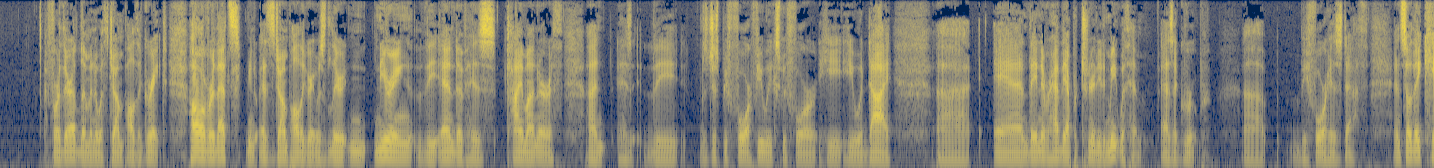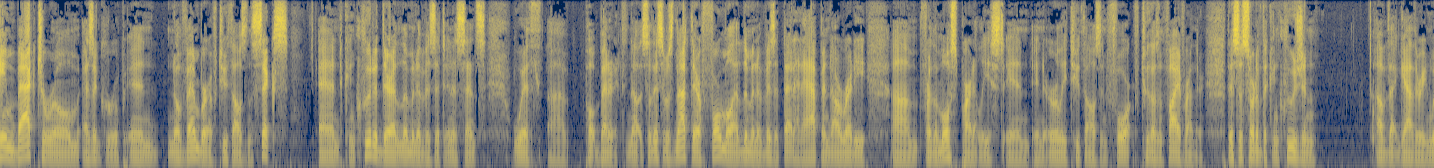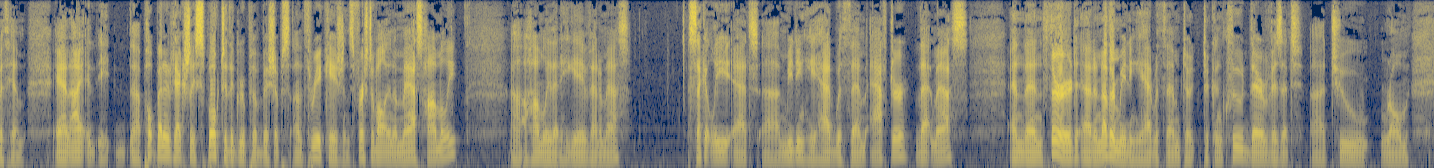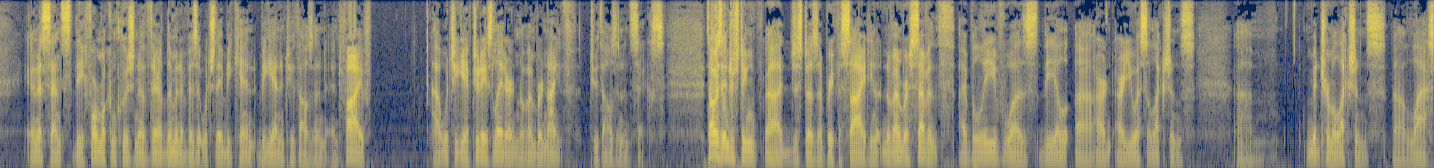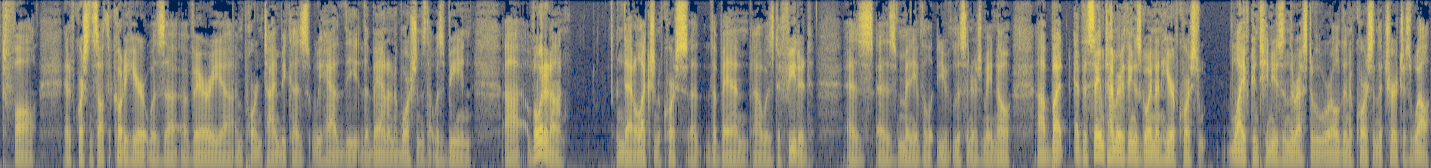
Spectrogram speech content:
for their limina with John Paul the Great. However, that's you know as John Paul the Great was le- nearing the end of his time on Earth, and his the was just before a few weeks before he he would die, uh, and they never had the opportunity to meet with him as a group. Uh, before his death. And so they came back to Rome as a group in November of 2006 and concluded their limina visit, in a sense, with uh, Pope Benedict. Now, so this was not their formal ad limina visit. That had happened already, um, for the most part, at least in in early 2004, 2005 rather. This is sort of the conclusion of that gathering with him. And I, uh, Pope Benedict actually spoke to the group of bishops on three occasions. First of all, in a mass homily, uh, a homily that he gave at a mass. Secondly, at a meeting he had with them after that mass. And then third, at another meeting he had with them to, to conclude their visit uh, to Rome, in a sense, the formal conclusion of their limina visit, which they began, began in 2005, uh, which he gave two days later, November 9th, 2006. It's always interesting, uh, just as a brief aside, you know, November 7th, I believe, was the uh, our, our U.S. elections. Um, midterm elections uh, last fall. And of course, in South Dakota, here it was a, a very uh, important time because we had the, the ban on abortions that was being uh, voted on in that election. Of course, uh, the ban uh, was defeated, as as many of the listeners may know. Uh, but at the same time, everything is going on here. Of course, life continues in the rest of the world, and of course in the church as well.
